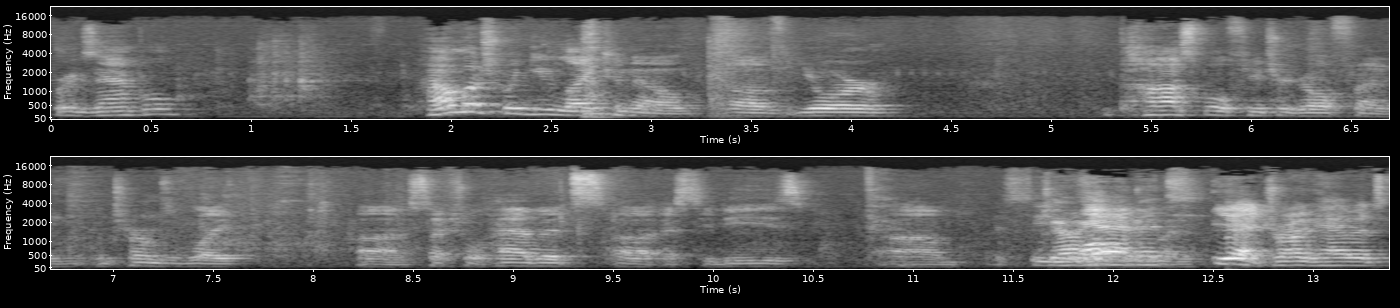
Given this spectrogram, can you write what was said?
for example, how much would you like to know of your possible future girlfriend in terms of like uh, sexual habits, uh, STDs, um, Drug habits. Yeah, drug habits.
